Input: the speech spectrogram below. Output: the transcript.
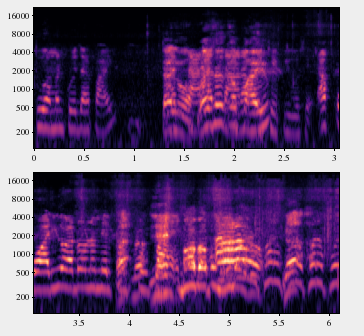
તું અમને કોઈ દાર પાઈ તને આ છે તારા- કે તારા પાયું? પાસે પીવું છે. આ કોળીઓ આડોનો મેલ પર તું લે. પાય. મા બાપુ આ, મને ફરો, ફરો.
